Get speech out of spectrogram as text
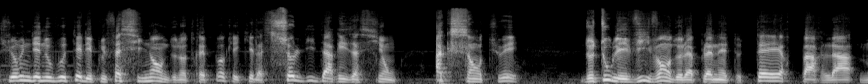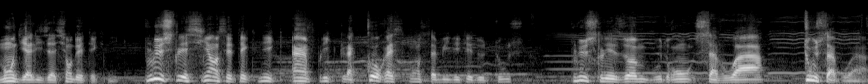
sur une des nouveautés les plus fascinantes de notre époque et qui est la solidarisation accentuée de tous les vivants de la planète Terre par la mondialisation des techniques. Plus les sciences et techniques impliquent la co-responsabilité de tous, plus les hommes voudront savoir, tout savoir.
